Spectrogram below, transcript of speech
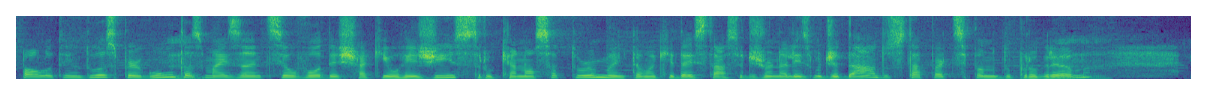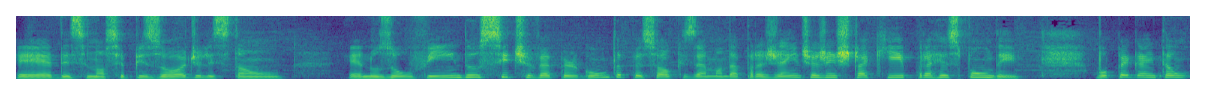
Paulo, tenho duas perguntas, uhum. mas antes eu vou deixar aqui o registro que a nossa turma, então, aqui da Estácio de Jornalismo de Dados, está participando do programa, uhum. é, desse nosso episódio. Eles estão é, nos ouvindo. Se tiver pergunta, pessoal quiser mandar para a gente, a gente está aqui para responder. Vou pegar então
